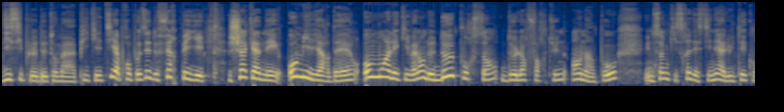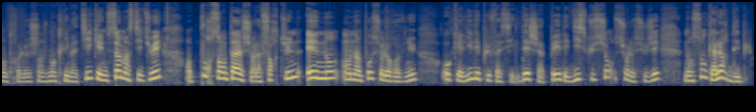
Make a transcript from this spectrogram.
disciple de Thomas Piketty, a proposé de faire payer chaque année aux milliardaires au moins l'équivalent de 2% de leur fortune en impôts, une somme qui serait destinée à lutter contre le changement climatique et une somme instituée en pourcentage sur la fortune et non en impôt sur le revenu, auquel il est plus facile d'échapper. Les discussions sur le sujet n'en sont qu'à leur début.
